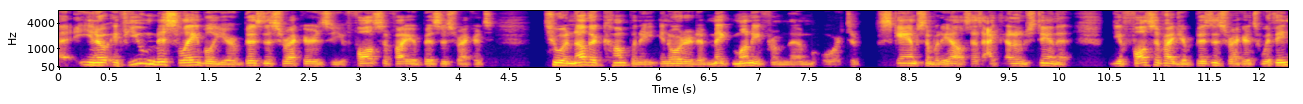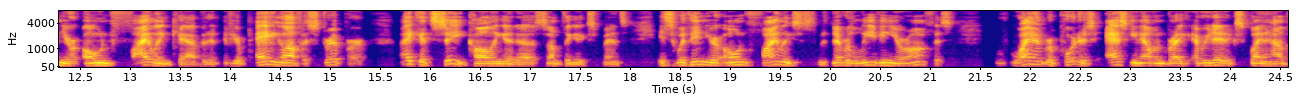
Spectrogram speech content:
uh, you know, if you mislabel your business records, you falsify your business records to another company in order to make money from them or to scam somebody else, that's, I, don't understand that. You falsified your business records within your own filing cabinet. If you're paying off a stripper, I could see calling it a something expense. It's within your own filing system. It's never leaving your office. Why aren't reporters asking Alvin Bragg every day to explain how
